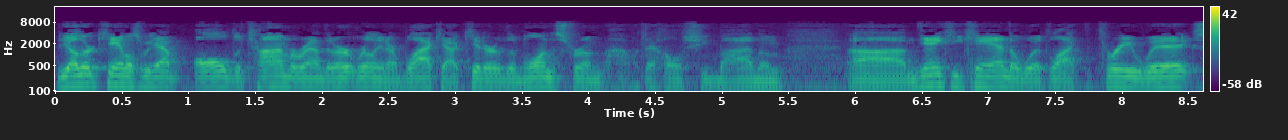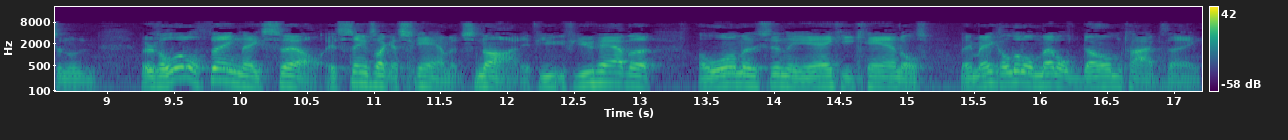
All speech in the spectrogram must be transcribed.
the other candles we have all the time around that aren't really in our blackout kit are the ones from oh, what the hell she buy them? Um, Yankee Candle with like three wicks, and there's a little thing they sell. It seems like a scam. It's not. If you if you have a a woman that's in the Yankee Candles, they make a little metal dome type thing.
